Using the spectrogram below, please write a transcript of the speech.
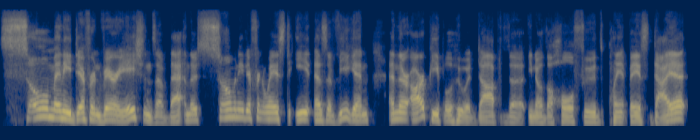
so many different variations of that and there's so many different ways to eat as a vegan and there are people who adopt the you know the whole foods plant-based diet.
